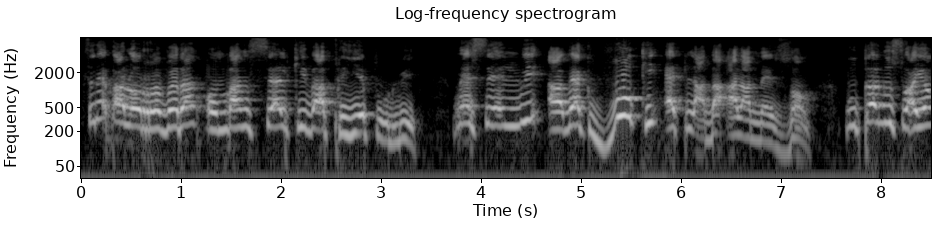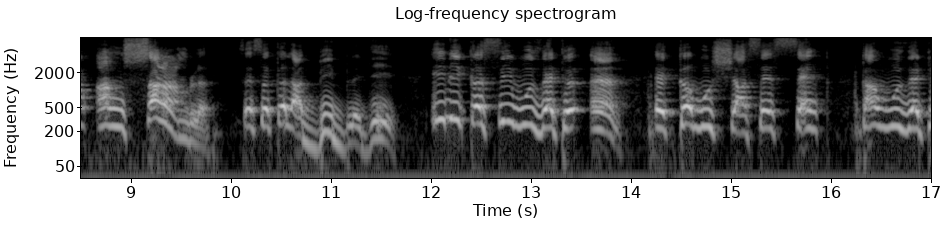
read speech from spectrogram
ce n'est pas le révérend Omban seul qui va prier pour lui, mais c'est lui avec vous qui êtes là-bas à la maison, pour que nous soyons ensemble. C'est ce que la Bible dit. Il dit que si vous êtes un et que vous chassez cinq, quand vous êtes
